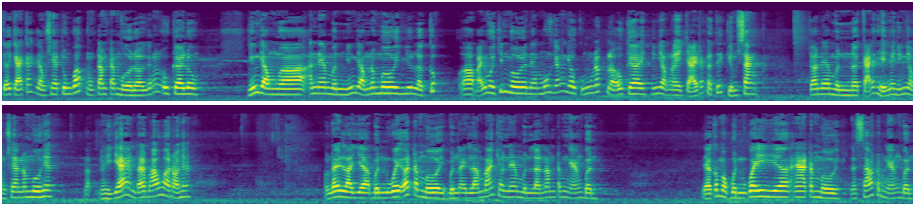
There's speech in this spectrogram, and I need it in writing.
Kể cả các dòng xe Trung Quốc 110 là gắn ok luôn. Những dòng uh, anh em mình những dòng 50 như là cúp uh, 70 90 anh em muốn gắn vô cũng rất là ok. Những dòng này chạy rất là tiết kiệm xăng cho anh em mình ờ, cải thiện cho những dòng xe 50 ha. Thì giá em đã báo qua rồi ha. Còn đây là bình quay S110 bình này làm bán cho anh em mình là 500 ngàn bình. Và có một bình quay ờ, A110 là 600 ngàn bình.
